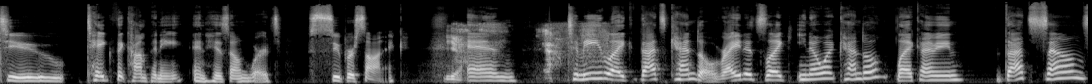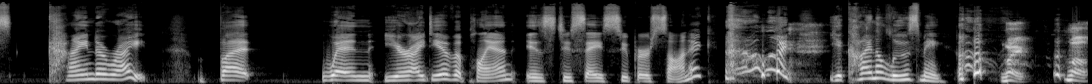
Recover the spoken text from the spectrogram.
to take the company, in his own words, supersonic. Yeah. And to me, like, that's Kendall, right? It's like, you know what, Kendall? Like, I mean, that sounds kind of right. But when your idea of a plan is to say supersonic, like, you kind of lose me. Wait, well,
